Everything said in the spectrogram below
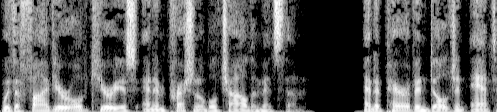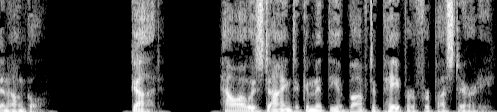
With a five year old curious and impressionable child amidst them. And a pair of indulgent aunt and uncle. God. How I was dying to commit the above to paper for posterity.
